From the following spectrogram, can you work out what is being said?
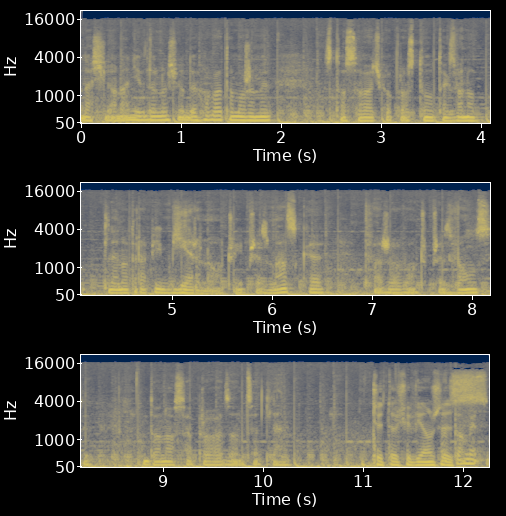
nasilona, niewydolność oddechowa, to możemy stosować po prostu tak zwaną tlenoterapię bierną, czyli przez maskę twarzową czy przez wąsy do nosa prowadzące tlen. Czy to się wiąże z,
